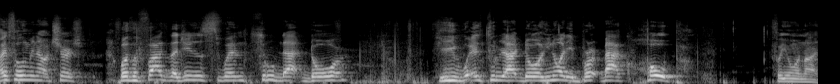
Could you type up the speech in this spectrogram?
are you following me now church? But the fact that jesus went through that door he went through that door you know what? He brought back hope for you and i.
